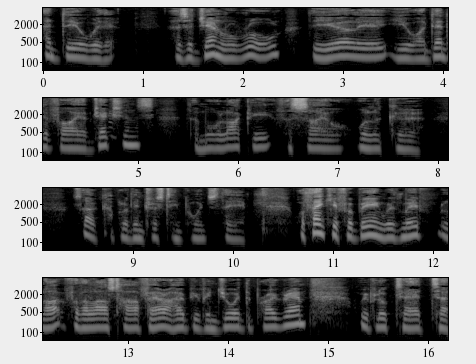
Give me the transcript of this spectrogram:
and deal with it. As a general rule, the earlier you identify objections, the more likely the sale will occur. So, a couple of interesting points there. Well, thank you for being with me for the last half hour. I hope you've enjoyed the program. We've looked at uh,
